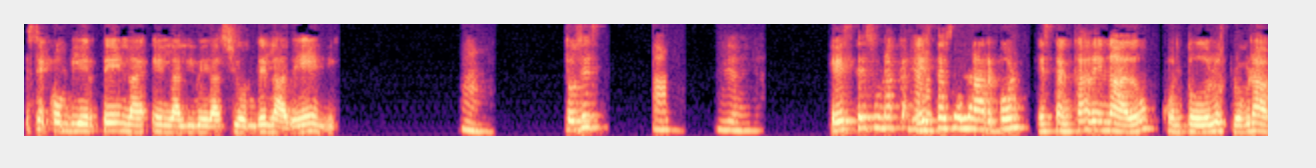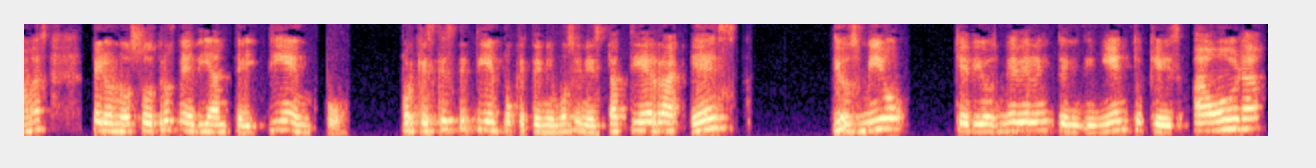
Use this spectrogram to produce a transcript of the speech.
se convierte en la, en la liberación del ADN. Mm. Entonces, ah, Este, es una, este es el árbol, está encadenado con todos los programas, pero nosotros mediante el tiempo, porque es que este tiempo que tenemos en esta tierra es, Dios mío, que Dios me dé el entendimiento que es ahora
